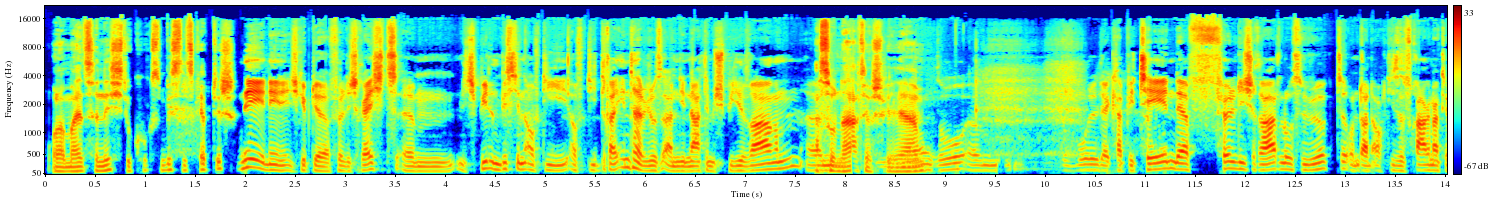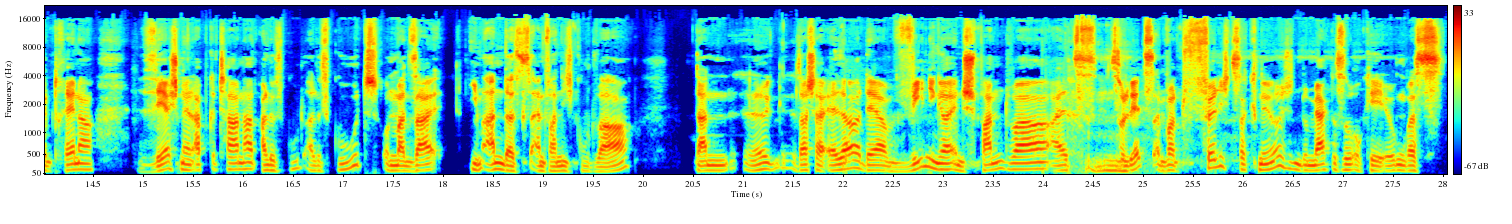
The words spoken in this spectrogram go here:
Oder meinst du nicht? Du guckst ein bisschen skeptisch? Nee, nee, ich gebe dir völlig recht. Ähm, ich spiele ein bisschen auf die, auf die drei Interviews an, die nach dem Spiel waren. Ach so, Ähm, nach dem Spiel, ja. So, ähm, sowohl der Kapitän, der völlig ratlos wirkte und dann auch diese Frage nach dem Trainer sehr schnell abgetan hat. Alles gut, alles gut. Und man sah ihm an, dass es einfach nicht gut war. Dann äh, Sascha Eller, der weniger entspannt war als Mhm. zuletzt, einfach völlig zerknirscht. Und du merktest so, okay, irgendwas,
